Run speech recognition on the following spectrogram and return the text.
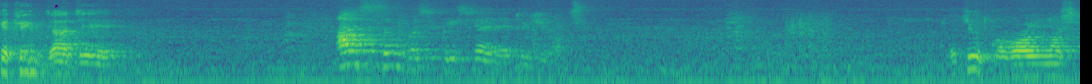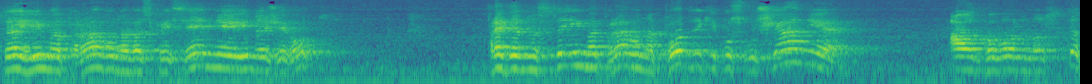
като им даде аз съм възкресението и живот. Значи отговорността има право на възкресение и на живот. Преданността има право на подвиг и послушание, а отговорността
